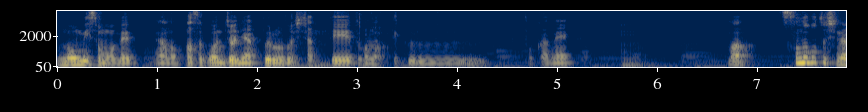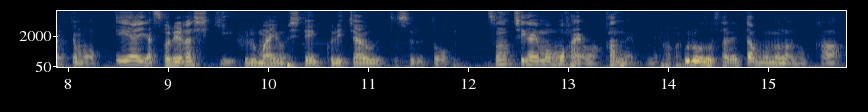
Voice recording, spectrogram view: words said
脳みそもね、あのパソコン上にアップロードしちゃってとかなってくるとかね。うん。まあ、そんなことしなくても AI がそれらしき振る舞いをしてくれちゃうとすると、うんその違いももはやわかんないもんね。アップロードされたものなのか、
